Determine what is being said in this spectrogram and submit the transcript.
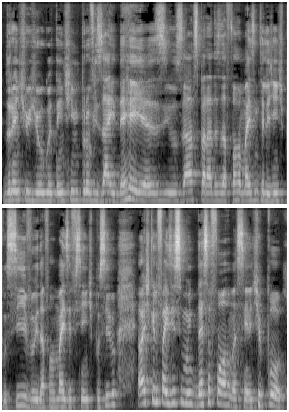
durante o jogo, tente improvisar ideias e usar as paradas da forma mais inteligente possível e da forma mais eficiente possível. Eu acho que ele faz isso muito dessa forma, assim, ele tipo.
